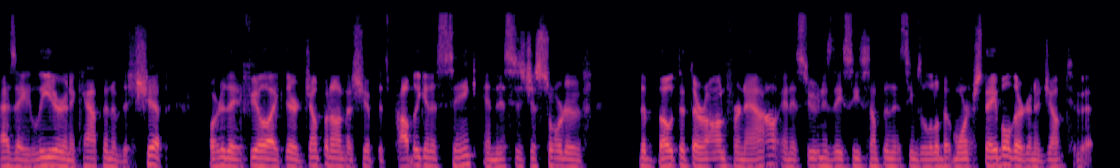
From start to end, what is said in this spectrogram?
as a leader and a captain of the ship, or do they feel like they're jumping on a ship that's probably going to sink, and this is just sort of the boat that they're on for now? And as soon as they see something that seems a little bit more stable, they're going to jump to it,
